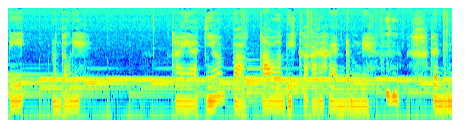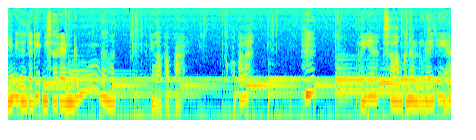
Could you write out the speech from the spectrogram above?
Tapi belum tahu deh. Kayaknya bakal lebih ke arah random deh. Randomnya bisa jadi bisa random banget. Tapi nggak apa-apa. Nggak apa-apa lah. Pokoknya salam kenal dulu aja ya.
